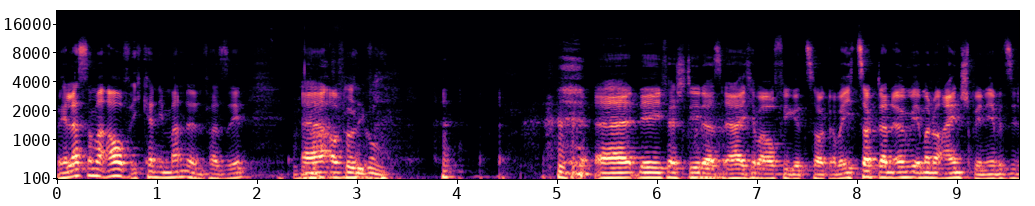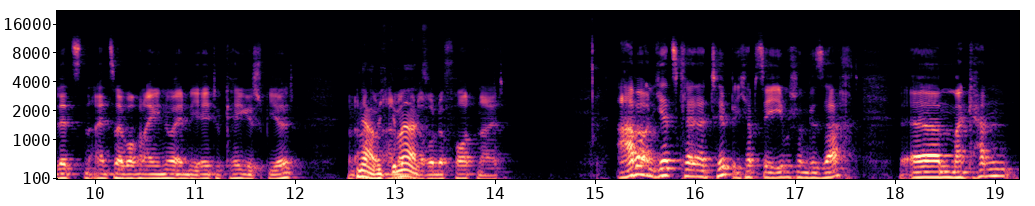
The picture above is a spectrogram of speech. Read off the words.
Okay, lass doch mal auf, ich kann die Mandeln versehen. Äh, auf Entschuldigung. äh, nee, ich verstehe das. Ja, ich habe auch viel gezockt. Aber ich zock dann irgendwie immer nur ein Spiel. Ich habe jetzt die letzten ein, zwei Wochen eigentlich nur NBA 2K gespielt. Und ja, habe ich gemerkt. eine Runde Fortnite. Aber und jetzt kleiner Tipp, ich habe es ja eben schon gesagt, äh, man kann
